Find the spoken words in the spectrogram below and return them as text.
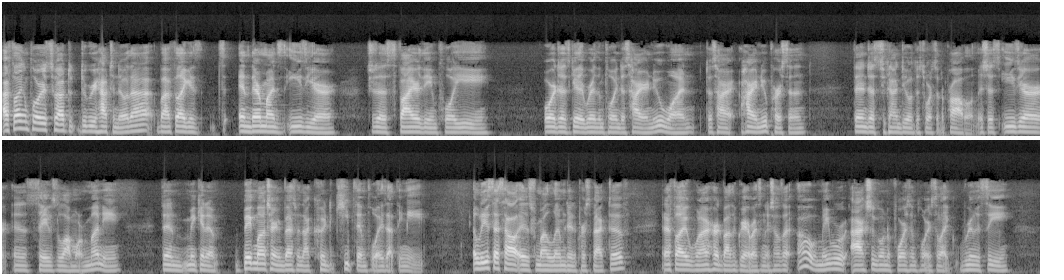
I feel like employers to have a degree have to know that, but I feel like it's in their minds it's easier to just fire the employee or just get rid of the employee and just hire a new one, just hire hire a new person than just to kind of deal with the source of the problem. It's just easier and it saves a lot more money than making a big monetary investment that could keep the employees that they need. At least that's how it is from my limited perspective. And I feel like when I heard about the great resignation, I was like, oh, maybe we're actually going to force employers to like really see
